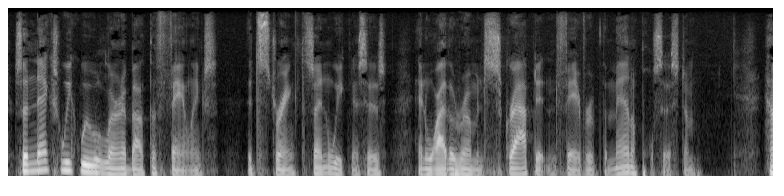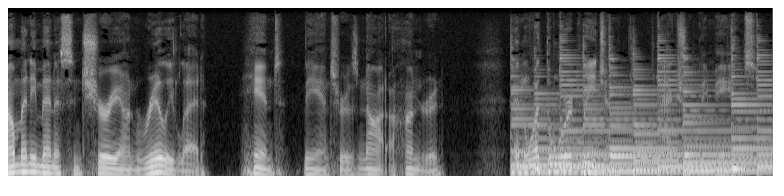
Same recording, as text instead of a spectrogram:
So next week we will learn about the phalanx, its strengths and weaknesses, and why the Romans scrapped it in favor of the maniple system, how many men a centurion really led, hint, the answer is not a hundred, and what the word legion actually means.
